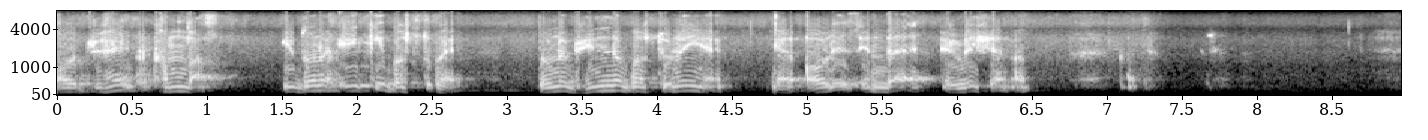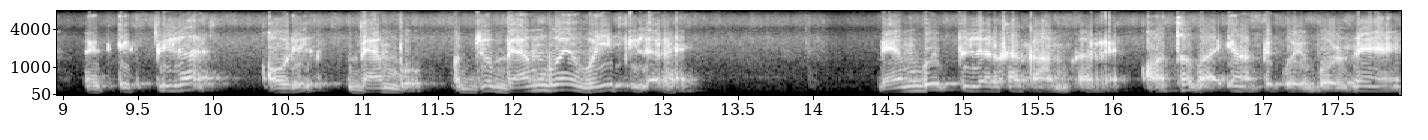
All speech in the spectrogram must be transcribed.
और जो है खंबा ये दोनों एक ही वस्तु है। दोनों भिन्न वस्तु नहीं है। ऑलवेज इन द रिलेशन एक, पिलर और एक बैम्बो जो बैम्बो है वही पिलर है। बैम्बो पिलर का काम कर रहे हैं। अथवा यहाँ पे कोई बोल रहे हैं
